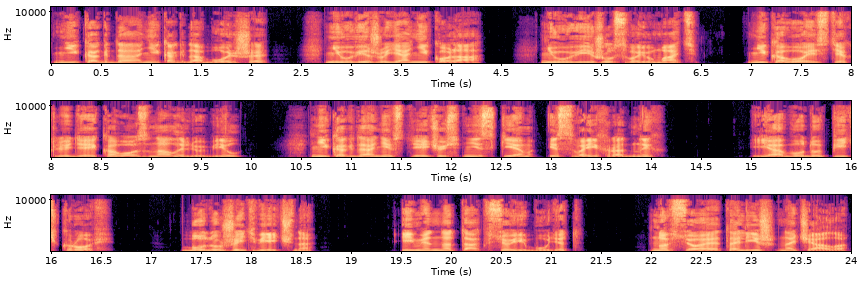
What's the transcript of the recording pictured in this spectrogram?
Никогда, никогда больше не увижу я Никола, не увижу свою мать, никого из тех людей, кого знал и любил, никогда не встречусь ни с кем из своих родных. Я буду пить кровь буду жить вечно. Именно так все и будет. Но все это лишь начало.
